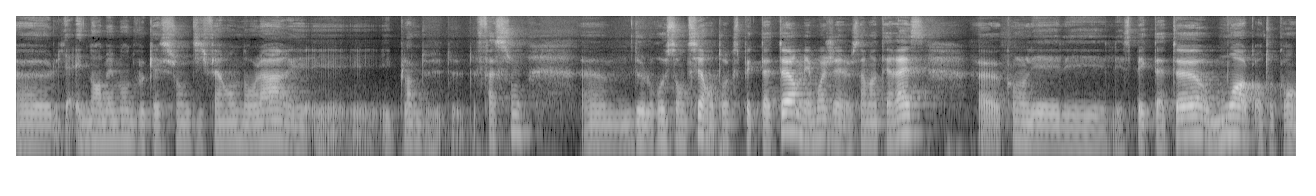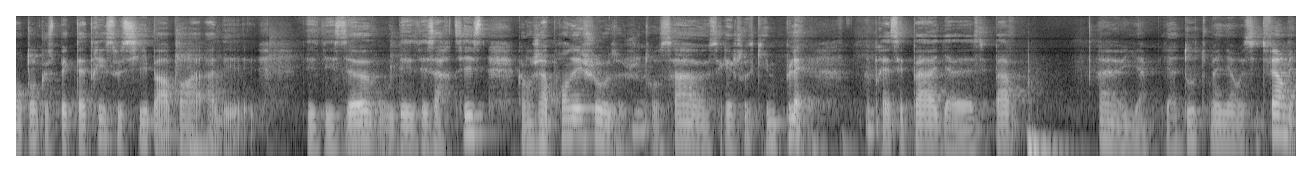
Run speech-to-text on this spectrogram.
Euh, il y a énormément de vocations différentes dans l'art et, et, et plein de, de, façons euh, de le ressentir en tant que spectateur. Mais moi, ça m'intéresse euh, quand les, les, les, spectateurs, moi en tant, en tant, que spectatrice aussi par rapport à, des, des, des, œuvres ou des, des artistes, quand j'apprends des choses, je mm. trouve ça, euh, c'est quelque chose qui me plaît. Après, c'est pas, il y a, euh, a, a d'autres manières aussi de faire, mais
